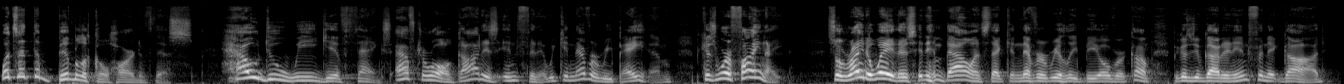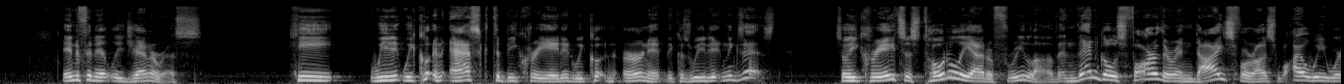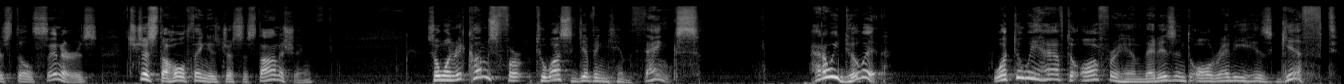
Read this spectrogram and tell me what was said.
What's at the biblical heart of this? How do we give thanks? After all, God is infinite. We can never repay Him because we're finite. So, right away, there's an imbalance that can never really be overcome because you've got an infinite God, infinitely generous. He, we, we couldn't ask to be created, we couldn't earn it because we didn't exist. So, He creates us totally out of free love and then goes farther and dies for us while we were still sinners. It's just the whole thing is just astonishing. So, when it comes for, to us giving Him thanks, how do we do it? What do we have to offer him that isn't already his gift?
